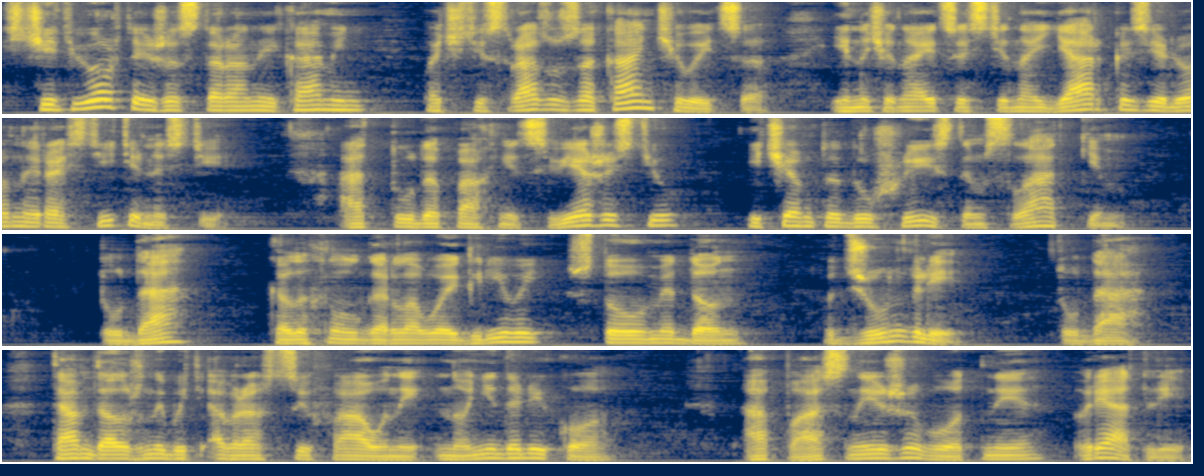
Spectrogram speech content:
С четвертой же стороны камень почти сразу заканчивается, и начинается стена ярко зеленой растительности. Оттуда пахнет свежестью и чем-то душистым, сладким. Туда, колыхнул горловой гривой Стоумедон. В джунгли? Туда. Там должны быть образцы фауны, но недалеко. Опасные животные вряд ли.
